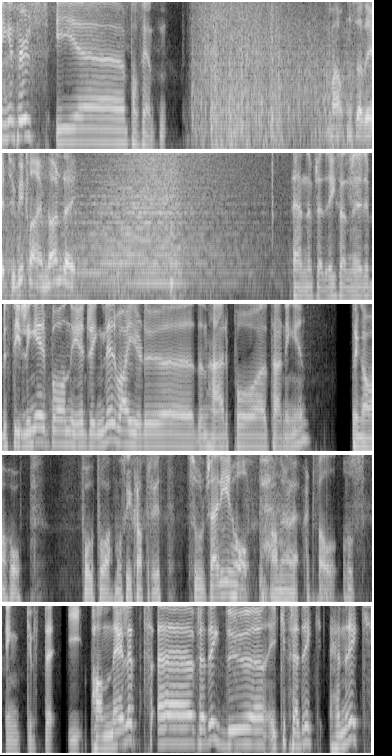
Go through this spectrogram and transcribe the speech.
Ingen puls i uh, pasienten. Mountains are there to be climbed, aren't they? Ene Fredrik sender bestillinger på nye jingler. Hva gir du eh, den her på terningen? Den ga meg håp. Få det på, da. Nå skal vi klatre litt. Solskjær gir håp. Han gjør det. I hvert fall hos enkelte i panelet. Eh, Fredrik, du eh, Ikke Fredrik, Henrik.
